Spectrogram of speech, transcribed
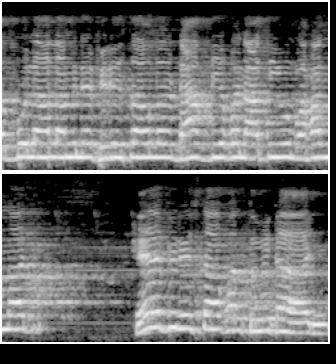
রব্বুল আলমিনে ফিরিস্তা হল, ডাক দিয়ে কোন, আতিউ মোহাম্মদ। হে ফিরিস্তা হল তুমি তাই।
